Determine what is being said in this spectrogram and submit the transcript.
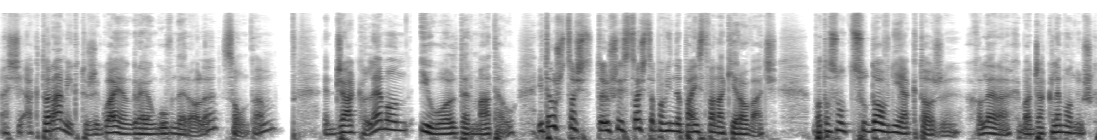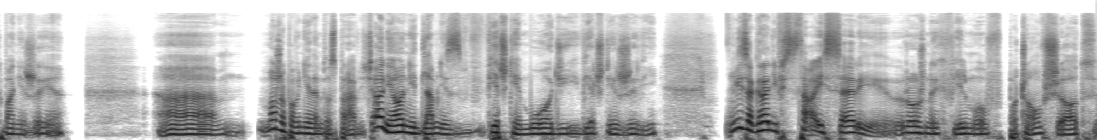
a się aktorami, którzy grają, grają główne role, są tam Jack Lemon i Walter Matthau. I to już, coś, to już jest coś, co powinno Państwa nakierować, bo to są cudowni aktorzy. Cholera, chyba Jack Lemon już chyba nie żyje. Um, może powinienem to sprawdzić, ale nie, oni dla mnie wiecznie młodzi i wiecznie żywi. I zagrali w całej serii różnych filmów, począwszy od y,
